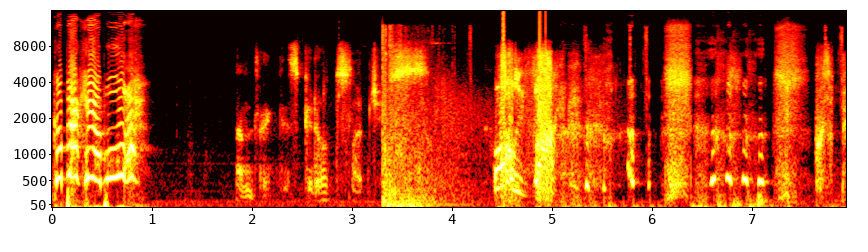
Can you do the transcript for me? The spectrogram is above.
Come back here, boy. I'm drinking this good old slurp juice. Holy fuck! Who's the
